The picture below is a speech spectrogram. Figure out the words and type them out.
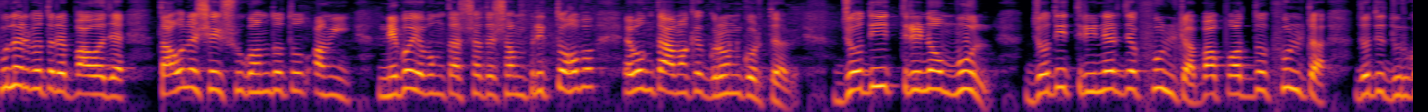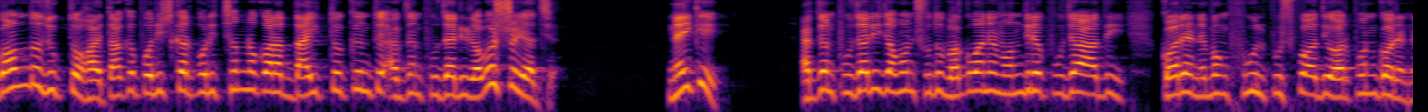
ফুলের ভেতরে পাওয়া যায়, তাহলে সেই সুগন্ধ তো আমি নেব এবং তার সাথে সম্পৃক্ত হব এবং তা আমাকে গ্রহণ করতে হবে। যদি তৃণমূল, যদি তৃণের যে ফুলটা বা পদ্ম ফুলটা যদি দুর্গন্ধযুক্ত হয়, তাকে পরিষ্কার পরিচ্ছন্ন করার দায়িত্ব কিন্তু একজন পূজারীর অবশ্যই আছে। নেই কি? একজন পূজারী যেমন শুধু ভগবানের মন্দিরে পূজা আদি করেন এবং ফুল পুষ্প আদি অর্পণ করেন,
